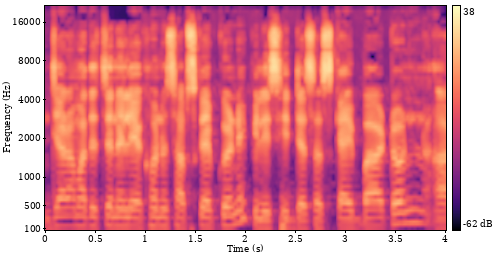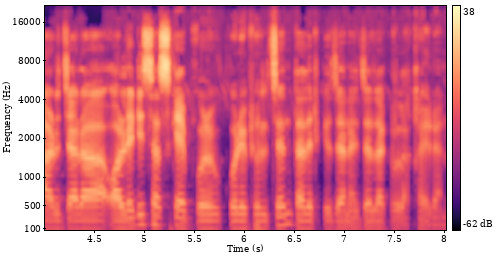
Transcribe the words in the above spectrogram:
যারা আমাদের চ্যানেলে এখনও সাবস্ক্রাইব করেনি please hit the subscribe button আর যারা অলরেডি সাবস্ক্রাইব করে ফেলছেন, তাদেরকে জানাই, জাজাকাল্লাহ খাইরান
